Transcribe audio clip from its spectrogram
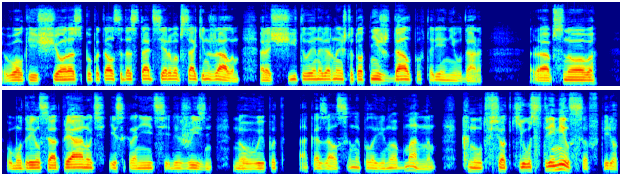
Волк еще раз попытался достать серого пса кинжалом, рассчитывая, наверное, что тот не ждал повторения удара. Раб снова умудрился отпрянуть и сохранить себе жизнь, но выпад оказался наполовину обманным. Кнут все-таки устремился вперед.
